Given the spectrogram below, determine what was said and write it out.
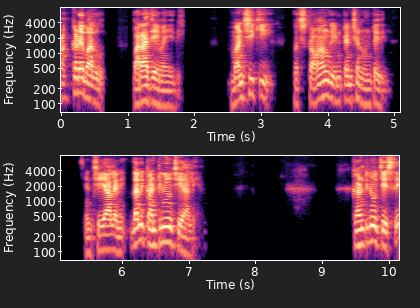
అక్కడే వాళ్ళు పరాజయం అయ్యేది. మనిషికి ఒక స్ట్రాంగ్ ఇంటెన్షన్ ఉంటుంది నేను చేయాలని. దాన్ని కంటిన్యూ చేయాలి. కంటిన్యూ చేస్తే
